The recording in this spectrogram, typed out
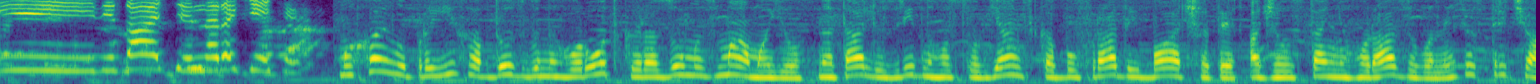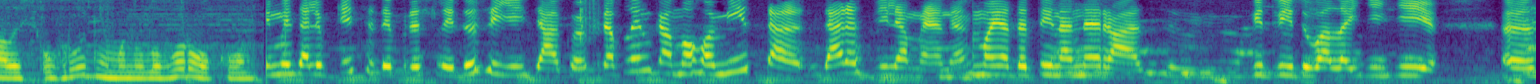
и летать на ракете. Михайло приїхав до Звенигородки разом із мамою. Наталю з рідного Слов'янська був радий бачити, адже останнього разу вони зустрічались у грудні минулого року. І ми залюбки сюди прийшли. Дуже їй дякую. Краплинка мого міста зараз біля мене. Моя дитина не раз відвідувала її. Е,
